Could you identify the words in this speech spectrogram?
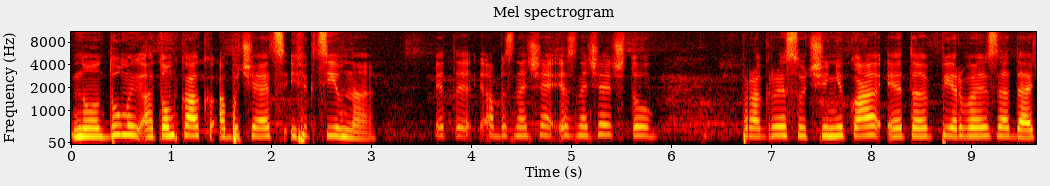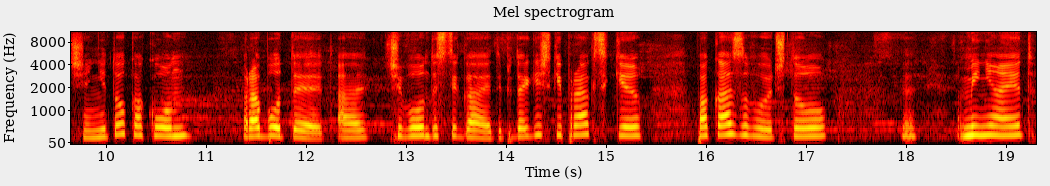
но думай о том, как обучать эффективно. Это обозначает, означает, что прогресс ученика — это первая задача. Не то, как он работает, а чего он достигает. И педагогические практики показывают, что э, меняет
